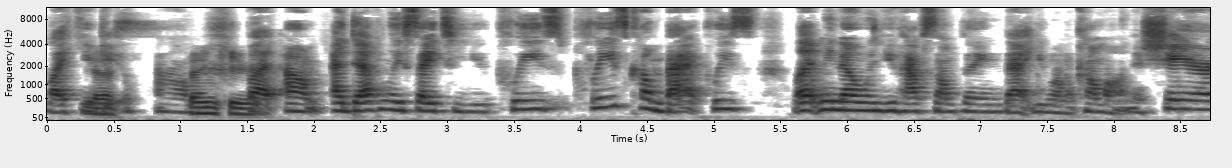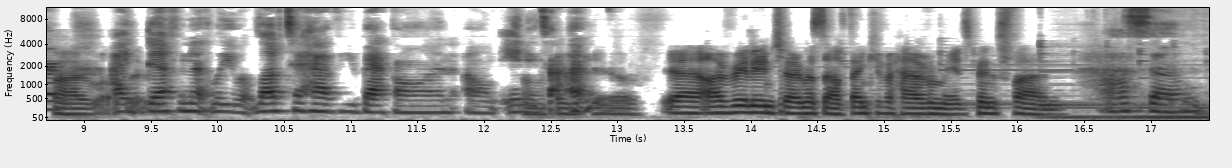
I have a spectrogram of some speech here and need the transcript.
like you Yes. do. Um, Thank you. but um, I definitely say to you, please, please come back. Please let me know when you have something that you want to come on and share. I, I definitely would love to have you back on um, Oh, anytime. you. Yeah, I've really enjoyed myself. Thank you for having me. It's been fun. awesome.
